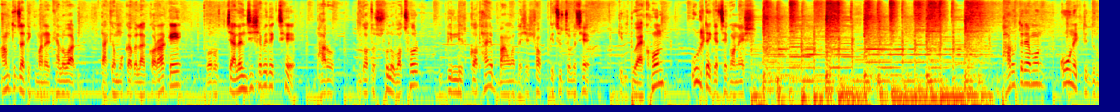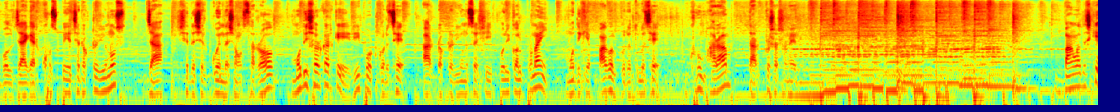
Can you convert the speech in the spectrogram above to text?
আন্তর্জাতিক মানের খেলোয়াড়। তাকে মোকাবেলা করাকে বড় চ্যালেঞ্জ হিসেবে দেখছে ভারত। গত ষোলো বছর দিল্লির কথায় বাংলাদেশে সব কিছু চলেছে। কিন্তু এখন উল্টে গেছে গণেশ। ভারতের এমন কোন একটি দুর্বল জায়গার খোঁজ পেয়েছে ডক্টর ইউনুস? যা সে দেশের গোয়েন্দা সংস্থার র মোদী সরকারকে রিপোর্ট করেছে। আর ডক্টর ইউনুসের সেই পরিকল্পনাই মোদীকে পাগল করে তুলেছে। ঘুম হারাম তার প্রশাসনের। বাংলাদেশকে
